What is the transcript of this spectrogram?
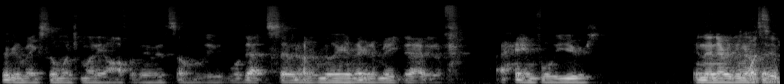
they're going to make so much money off of him. It's unbelievable. That 700 million, they're going to make that in a handful of years. And then everything else is going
